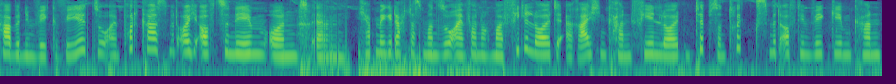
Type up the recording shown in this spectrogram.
habe den Weg gewählt, so einen Podcast mit euch aufzunehmen. Und ähm, ich habe mir gedacht, dass man so einfach nochmal viele Leute erreichen kann, vielen Leuten Tipps und Tricks mit auf den Weg geben kann,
